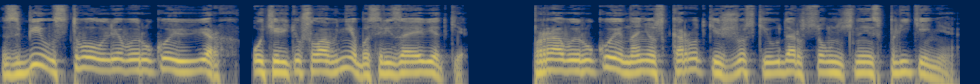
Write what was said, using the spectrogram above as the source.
Сбил ствол левой рукой вверх, очередь ушла в небо, срезая ветки. Правой рукой нанес короткий жесткий удар в солнечное сплетение.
